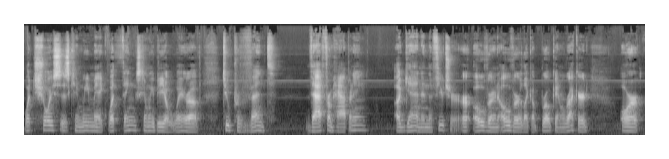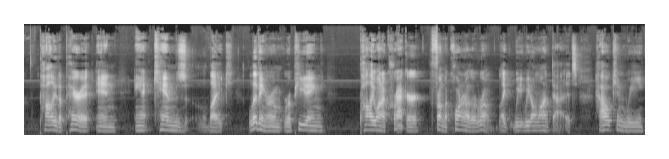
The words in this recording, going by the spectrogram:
What choices can we make? What things can we be aware of to prevent that from happening again in the future or over and over like a broken record or Polly the parrot in Aunt Kim's like living room repeating Polly want a cracker from the corner of the room. Like we, we don't want that. It's how can we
